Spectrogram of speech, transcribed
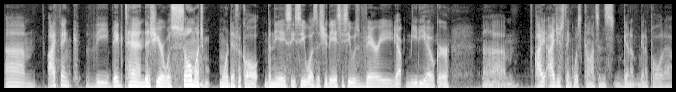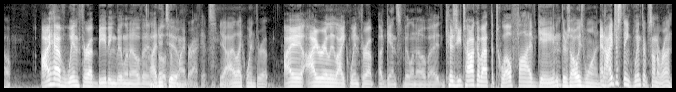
Um, I think the Big Ten this year was so much more difficult than the ACC was this year. The ACC was very Yep. mediocre. Um, I I just think Wisconsin's gonna gonna pull it out. I have Winthrop beating Villanova in I do too. of my brackets. Yeah, I like Winthrop. I I really like Winthrop against Villanova because you talk about the 12-5 game, There's always one. and I just think Winthrop's on a run.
